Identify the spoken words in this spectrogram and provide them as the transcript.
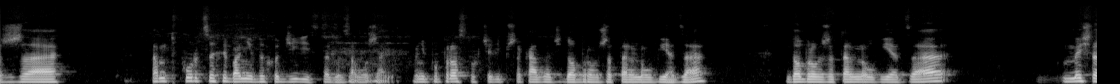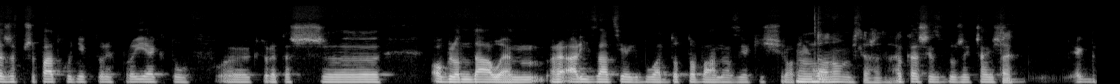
że tam twórcy chyba nie wychodzili z tego założenia. Oni po prostu chcieli przekazać dobrą, rzetelną wiedzę, dobrą, rzetelną wiedzę. Myślę, że w przypadku niektórych projektów, e, które też e, oglądałem, realizacja ich była dotowana z jakichś środków. no, no myślę, że To tak. też jest w dużej części Tak. jakby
